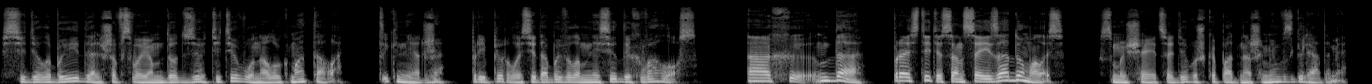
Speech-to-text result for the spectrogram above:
Сидела бы и дальше в своем додзё тетиву на лук мотала. Так нет же, приперлась и добавила мне седых волос. «Ах, да, простите, сенсей, задумалась», — смущается девушка под нашими взглядами.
